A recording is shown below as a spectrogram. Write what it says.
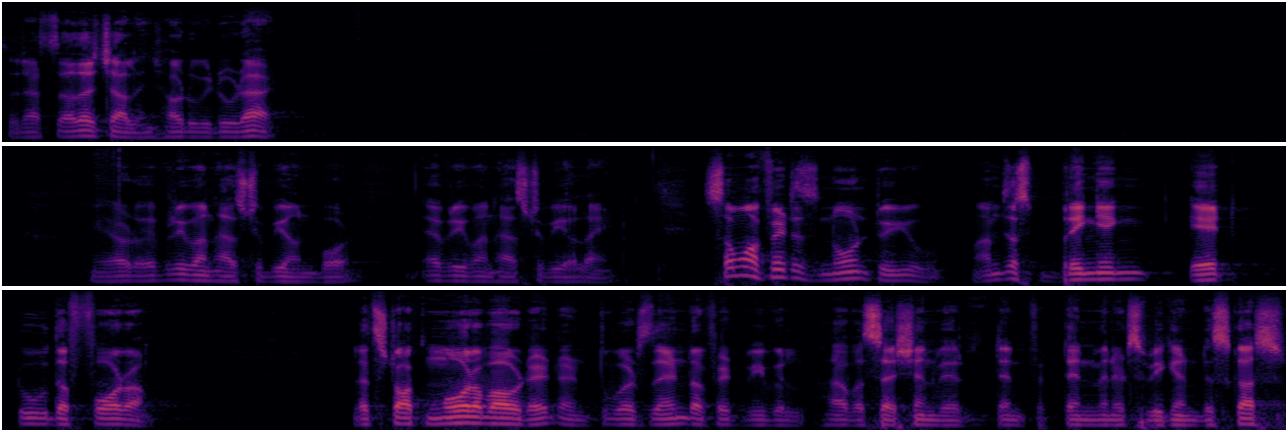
So that's the other challenge. How do we do that? To, everyone has to be on board. Everyone has to be aligned. Some of it is known to you. I'm just bringing it to the forum. Let's talk more about it, and towards the end of it, we will have a session where 10, 10 minutes we can discuss.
